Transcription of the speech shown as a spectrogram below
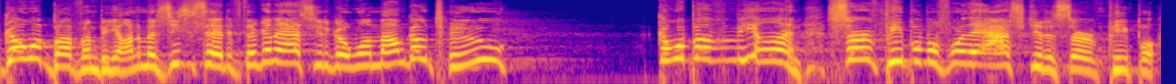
go above and beyond them. As Jesus said, if they're going to ask you to go one mile, go two. Go above and beyond. Serve people before they ask you to serve people.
